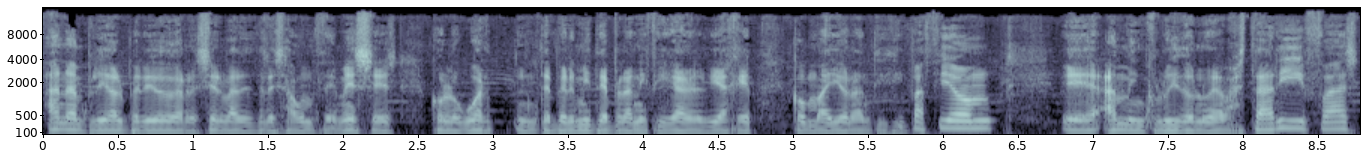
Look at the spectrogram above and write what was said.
Han ampliado el periodo de reserva de 3 a 11 meses, con lo cual te permite planificar el viaje con mayor anticipación. Eh, han incluido nuevas tarifas,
